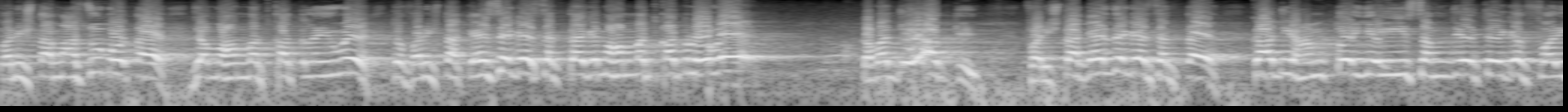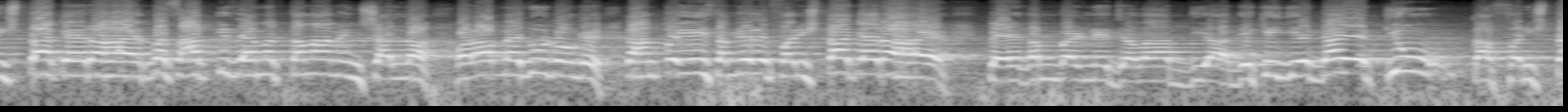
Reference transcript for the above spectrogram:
فرشتہ معصوم ہوتا ہے۔ جب محمد قتل نہیں ہوئے، تو فرشتہ کیسے کہہ سکتا ہے کہ محمد قتل ہو گئے؟ توجہ ہے آپ کی۔ فرشتہ کیسے کہہ سکتا ہے؟ کہا جی ہم تو یہی سمجھے تھے کہ فرشتہ کہہ رہا ہے، بس آپ کی زحمت تمام ہے انشاءاللہ، اور آپ محدود ہوں گے۔ کہ ہم تو یہی سمجھے تھے، فرشتہ کہہ رہا ہے۔ پیغمبر نے جواب دیا دیکھیں یہ گئے کیوں؟ کہا، فرشتہ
